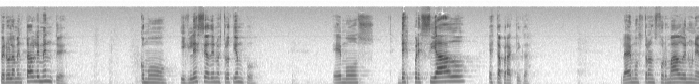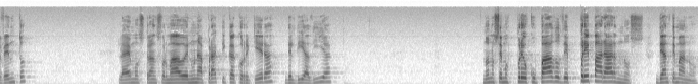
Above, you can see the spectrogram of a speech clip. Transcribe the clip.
Pero lamentablemente, como iglesia de nuestro tiempo, hemos despreciado esta práctica. La hemos transformado en un evento, la hemos transformado en una práctica corriquera del día a día. No nos hemos preocupado de prepararnos de antemano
